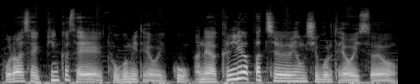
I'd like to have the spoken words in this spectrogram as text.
보라색, 핑크색 도금이 되어 있고 안에가 클리어 파츠 형식으로 되어 있어요.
